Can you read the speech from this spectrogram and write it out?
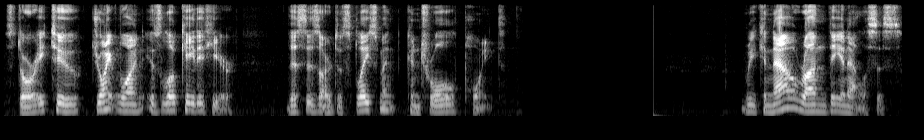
Story 2, joint 1 is located here. This is our displacement control point. We can now run the analysis.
